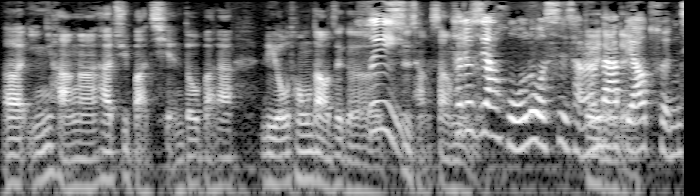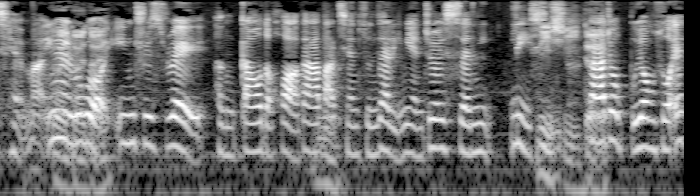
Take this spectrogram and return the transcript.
呃银行啊，他去把钱都把它。流通到这个市场上面，它就是要活络市场，让大家不要存钱嘛。因为如果 interest rate 很高的话，大家把钱存在里面就会生利息，大家就不用说，哎，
